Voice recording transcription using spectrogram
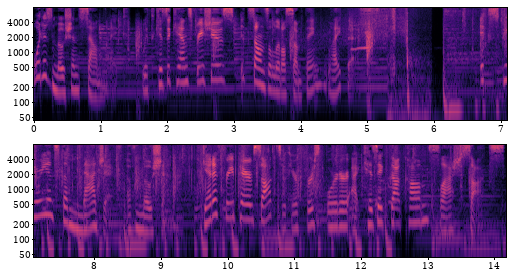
What does motion sound like? With Kizik hands-free shoes, it sounds a little something like this. Experience the magic of motion. Get a free pair of socks with your first order at kizik.com/socks.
